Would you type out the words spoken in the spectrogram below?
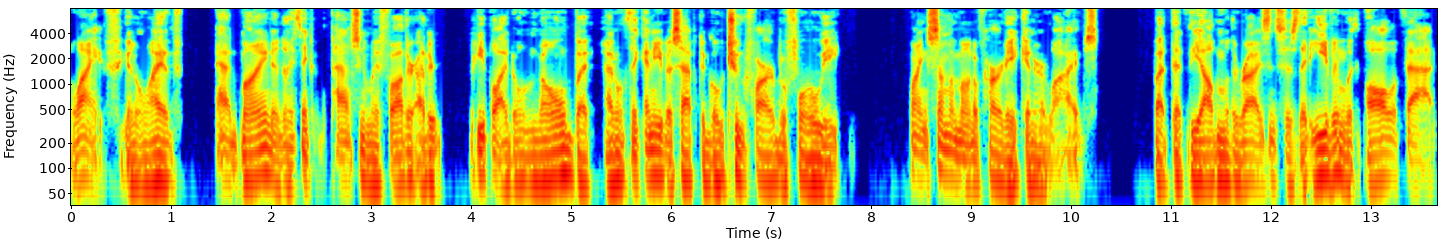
life, you know, I have had mine and I think the passing my father, other people I don't know, but I don't think any of us have to go too far before we find some amount of heartache in our lives. But that the album of the Rising says that even with all of that,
